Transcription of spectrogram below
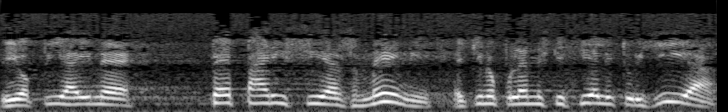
η οποία είναι πεπαρισιασμένη εκείνο που λέμε στη Θεία Λειτουργία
